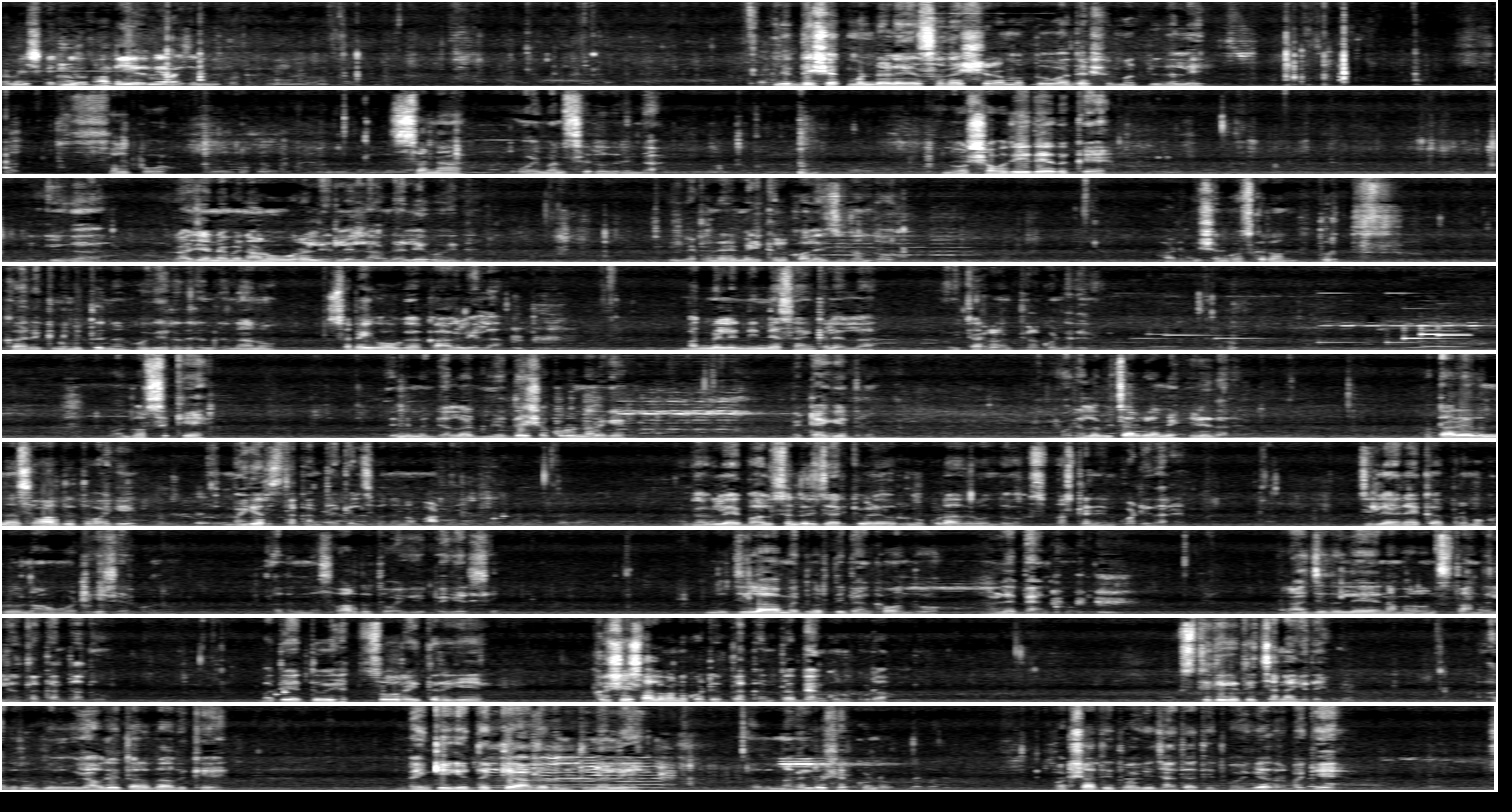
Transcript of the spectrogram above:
ರಮೇಶ್ ಕತ್ತಿ ಅವರು ದಿಢೀರ್ನೇ ರಾಜೀನಾಮೆ ಕೊಟ್ಟರು ನಿರ್ದೇಶಕ ಮಂಡಳಿಯ ಸದಸ್ಯರ ಮತ್ತು ಅಧ್ಯಕ್ಷರ ಮಧ್ಯದಲ್ಲಿ ಸ್ವಲ್ಪ ಸಣ್ಣ ವೈಮನ್ಸ್ ಇರೋದ್ರಿಂದ ಒಂದು ವರ್ಷ ಅವಧಿ ಇದೆ, ಅದಕ್ಕೆ ಈಗ ರಾಜೀನಾಮೆ ನಾನು ಊರಲ್ಲಿ ಇರಲಿಲ್ಲ ಡೆಲ್ಲಿಗೆ ಹೋಗಿದ್ದೆ. ಈ ವೆಟರ್ನರಿ ಮೆಡಿಕಲ್ ಕಾಲೇಜಿದೊಂದು ಅಡ್ಮಿಷನ್ಗೋಸ್ಕರ ಒಂದು ತುರ್ತು ಕಾರ್ಯಕ್ಕೆ ನಿಮಿತ್ತ ನಾನು ಹೋಗಿರೋದ್ರಿಂದ ನಾನು ಸಭೆಗೆ ಹೋಗೋಕ್ಕಾಗಲಿಲ್ಲ. ಬಂದಮೇಲೆ ನಿನ್ನೆ ಸಾಯಂಕಾಲ ಎಲ್ಲ ವಿಚಾರಗಳನ್ನು ತಿಳ್ಕೊಂಡಿದ್ದೀವಿ. ಒಂದು ವರ್ಷಕ್ಕೆ ನಿಮ್ಮ ಎಲ್ಲ ನಿರ್ದೇಶಕರು ನನಗೆ ಭೇಟಿಯಾಗಿದ್ದರು ಅವರೆಲ್ಲ ವಿಚಾರಗಳನ್ನು ಹೇಳಿದ್ದಾರೆ. ಒಟ್ಟಾರೆ ಅದನ್ನು ಸೌಹಾರ್ದಯುತವಾಗಿ ಬಗೆಹರಿಸ್ತಕ್ಕಂಥ ಕೆಲಸವನ್ನು ನಾವು ಮಾಡ್ತೀವಿ. ಈಗಾಗಲೇ ಬಾಲಚಂದ್ರ ಜಾರಕಿಹೊಳಿ ಅವರು ಕೂಡ ಅದರ ಒಂದು ಸ್ಪಷ್ಟನೆಯನ್ನು ಕೊಟ್ಟಿದ್ದಾರೆ. ಜಿಲ್ಲೆ ಅನೇಕ ಪ್ರಮುಖರು ನಾವು ಒಟ್ಟಿಗೆ ಸೇರಿಕೊಂಡು ಅದನ್ನು ಸ್ವಾರ್ಧುತವಾಗಿ ಬಗೆಹರಿಸಿ, ಒಂದು ಜಿಲ್ಲಾ ಮಧ್ಯವರ್ತಿ ಬ್ಯಾಂಕು, ಒಂದು ಒಳ್ಳೆಯ ಬ್ಯಾಂಕು. ರಾಜ್ಯದಲ್ಲೇ ನಂಬರ್ ಒನ್ ಸ್ಥಾನದಲ್ಲಿರ್ತಕ್ಕಂಥದ್ದು. ಮತ್ತು ಅತಿ ಹೆಚ್ಚು ರೈತರಿಗೆ ಕೃಷಿ ಸಾಲವನ್ನು ಕೊಟ್ಟಿರ್ತಕ್ಕಂಥ ಬ್ಯಾಂಕು ಕೂಡ ಸ್ಥಿತಿಗತಿ ಚೆನ್ನಾಗಿದೆ. ಅದರದ್ದು ಯಾವುದೇ ಥರದ ಅದಕ್ಕೆ ಬೆಂಕಿಗೆ ಧಕ್ಕೆ ಆಗದ ನಿಟ್ಟಿನಲ್ಲಿ ಅದನ್ನು ನಾವೆಲ್ಲರೂ ಸೇರಿಕೊಂಡು ಪಕ್ಷಾತೀತವಾಗಿ ಜಾತ್ಯಾತೀತವಾಗಿ ಅದರ ಬಗ್ಗೆ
